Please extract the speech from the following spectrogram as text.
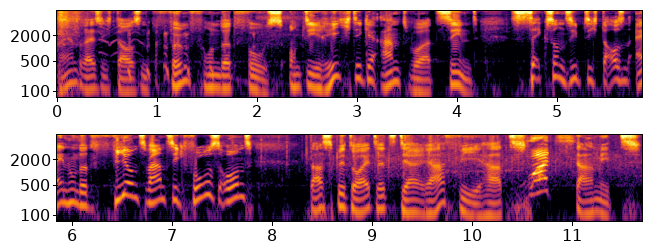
32.500 Fuß. Und die richtige Antwort sind 76.124 Fuß und das bedeutet, der Raffi hat What? damit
